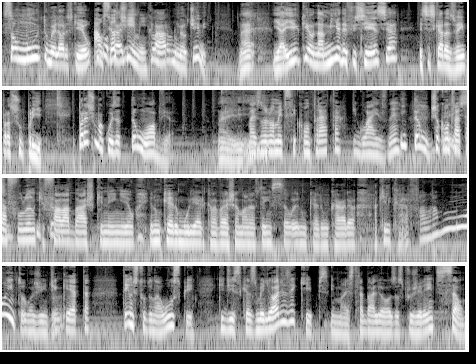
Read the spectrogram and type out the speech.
são muito melhores que eu. Ah, o seu eles, time. Claro, no meu time. Né? E aí, que eu, na minha deficiência, esses caras vêm para suprir. Parece uma coisa tão óbvia. Né? E- Mas normalmente se contrata iguais, né? Então, Deixa eu é contratar isso. fulano que Então. fala baixo que nem eu. Eu não quero mulher que ela vai chamar a atenção. Eu não quero um cara. Aquele cara fala muito, a gente quieta. Tem um estudo na USP que diz que as melhores equipes e mais trabalhosas para os gerentes são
